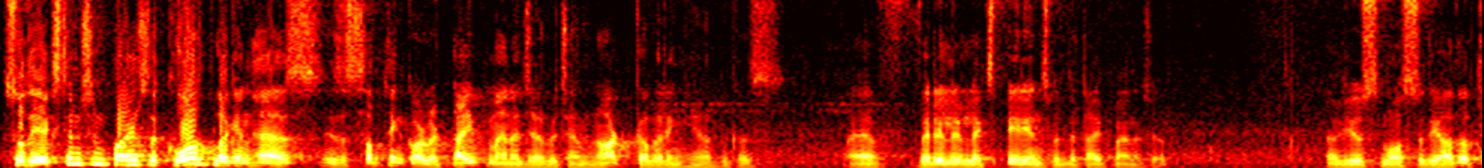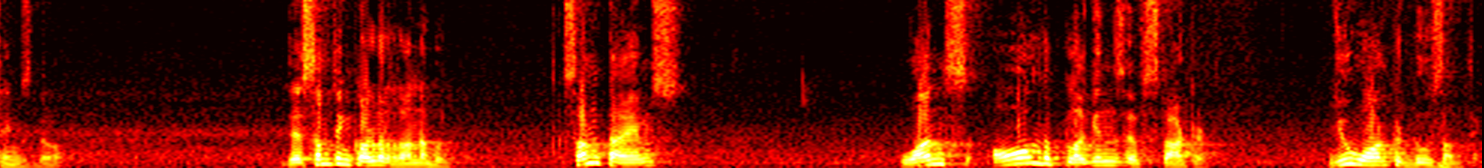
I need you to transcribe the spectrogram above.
So the extension points the core plugin has is something called a type manager which I am not covering here because I have very little experience with the type manager. I have used most of the other things though. There is something called a runnable. Sometimes once all the plugins have started, you want to do something.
